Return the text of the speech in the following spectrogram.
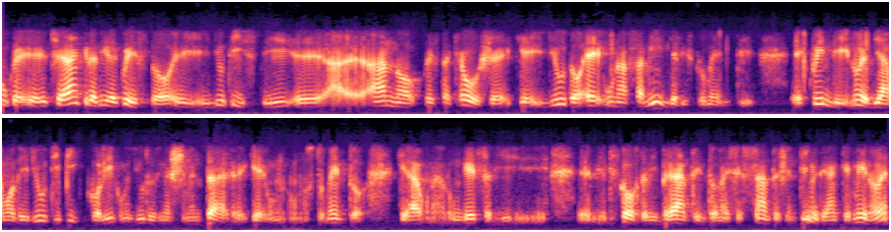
Eh, dunque eh, c'è anche da dire questo, i liutisti eh, hanno questa croce che il liuto è una famiglia di strumenti e quindi noi abbiamo dei liuti piccoli come il liuto rinascimentale che è un, uno strumento che ha una lunghezza di, eh, di corda vibrante intorno ai 60 cm, anche meno, eh,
